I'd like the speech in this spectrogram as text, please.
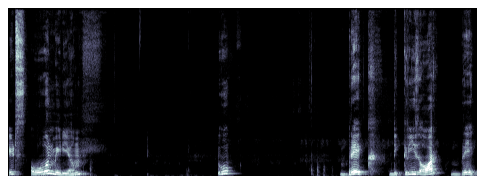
its own medium to break decrease or break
